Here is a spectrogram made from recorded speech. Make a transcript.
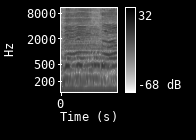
venga.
